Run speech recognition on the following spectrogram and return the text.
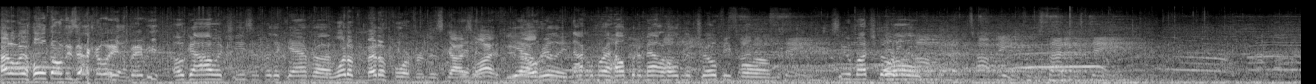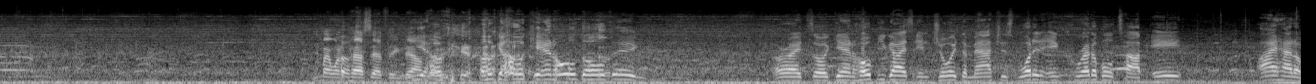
How do I hold all these accolades, baby? Ogawa cheesing for the camera. What a metaphor for this guy's life, you yeah, know? really. Nakamura helping him out, holding the trophy for him. Too much to hold. Top eight to the side of the stage. You might want to oh. pass that thing down. Yeah. Ogawa oh, can't hold the whole thing. All right, so again, hope you guys enjoyed the matches. What an incredible top eight. I had a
